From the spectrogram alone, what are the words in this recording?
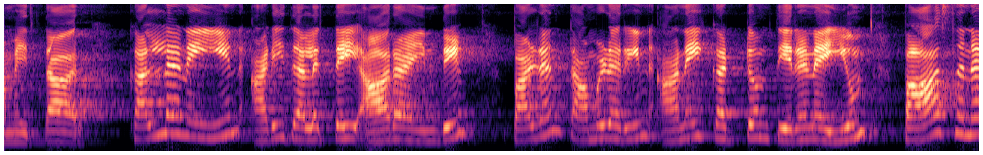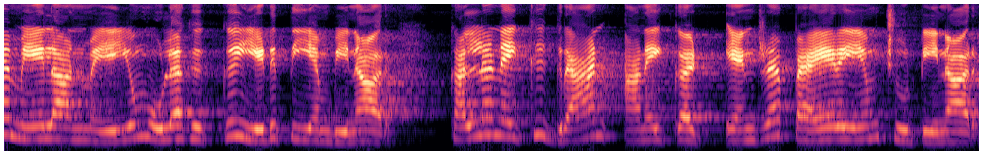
அமைத்தார். கல்லணையின் அடித்தளத்தை ஆராய்ந்து பழந்தமிழரின் அணை கட்டும் திறனையும் பாசன மேலாண்மையையும் உலகுக்கு எடுத்தியம்பினார் கல்லணைக்கு கிராண்ட் அணைக்கட் என்ற பெயரையும் சூட்டினார்.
